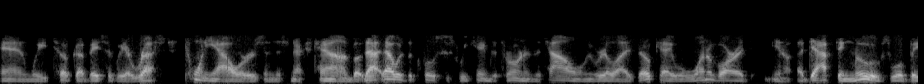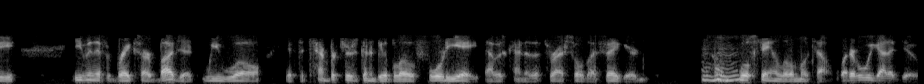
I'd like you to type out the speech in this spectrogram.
and we took a basically a rest 20 hours in this next town. But that that was the closest we came to throwing in the towel and we realized, okay, well, one of our you know adapting moves will be, even if it breaks our budget, we will if the temperature is going to be below 48. That was kind of the threshold I figured. Mm-hmm. Um, we'll stay in a little motel, whatever we got to do,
